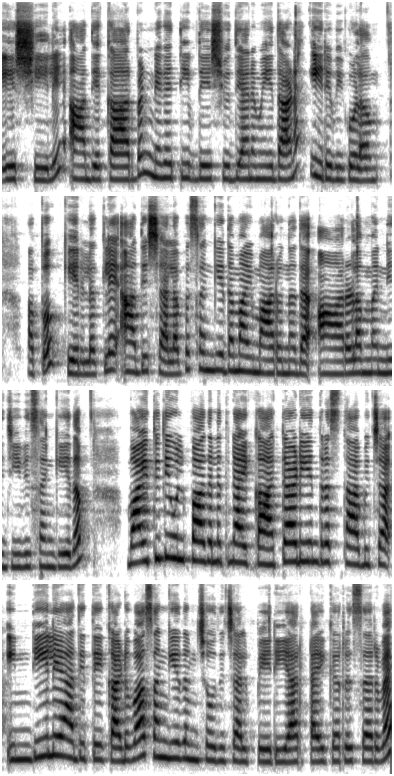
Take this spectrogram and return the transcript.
ഏഷ്യയിലെ ആദ്യ കാർബൺ നെഗറ്റീവ് ദേശീയോദ്യാനം ഏതാണ്? ഇരവികുളം. അപ്പോൾ കേരളത്തിലെ ആദ്യ ശലഭ സംഗീതമായി മാറുന്നത് ആറളം വന്യജീവി സംഗീതം വൈദ്യുതി ഉൽപാദനത്തിനായി കാറ്റാടിയന്ത്ര സ്ഥാപിച്ച ഇന്ത്യയിലെ ആദ്യത്തെ കടുവാ സംഗീതം ചോദിച്ചാൽ പെരിയാർ ടൈഗർ റിസർവ്.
